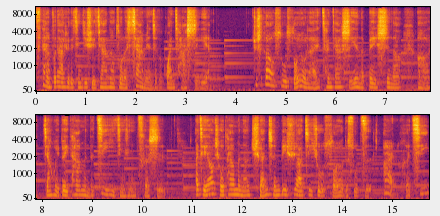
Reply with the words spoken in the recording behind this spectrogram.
斯坦福大学的经济学家呢，做了下面这个观察实验，就是告诉所有来参加实验的被试呢，啊，将会对他们的记忆进行测试。而且要求他们呢，全程必须要记住所有的数字二和七。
